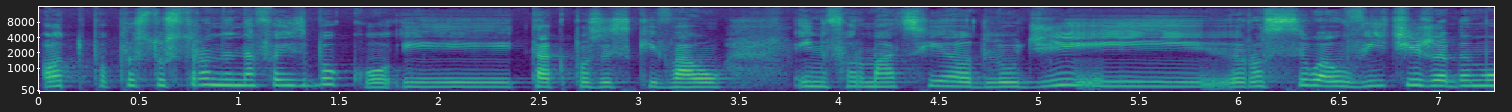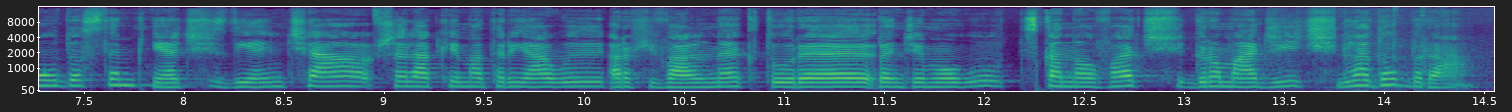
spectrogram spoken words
od po prostu strony na Facebooku i tak pozyskiwał informacje od ludzi i rozsyłał wici, żeby mu udostępniać zdjęcia, wszelakie materiały archiwalne, które będzie mógł skanować, gromadzić dla dobra.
